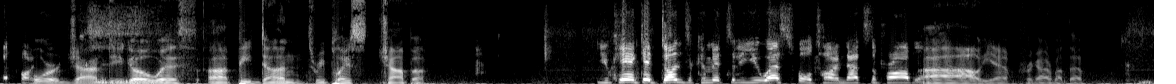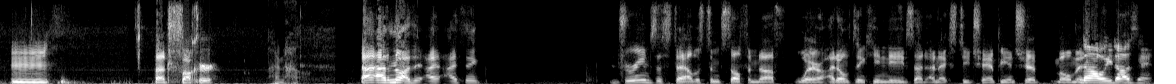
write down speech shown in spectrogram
that's fine. or John, do you go with uh, Pete Dunne to replace Ciampa? you can't get Dunne to commit to the U.S. full time. That's the problem. Oh yeah, forgot about that. Hmm. That fucker. I know. I, I don't know. I, th- I, I think Dreams established himself enough where I don't think he needs that NXT championship moment. no, he doesn't.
